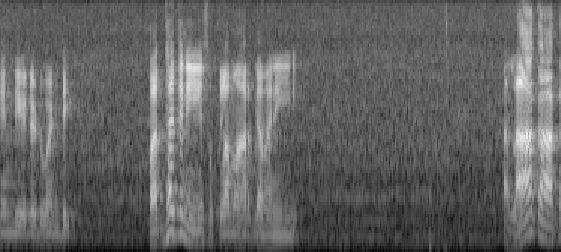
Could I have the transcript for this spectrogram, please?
చెందేటటువంటి పద్ధతిని శుక్ల మార్గమని అలా కాక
